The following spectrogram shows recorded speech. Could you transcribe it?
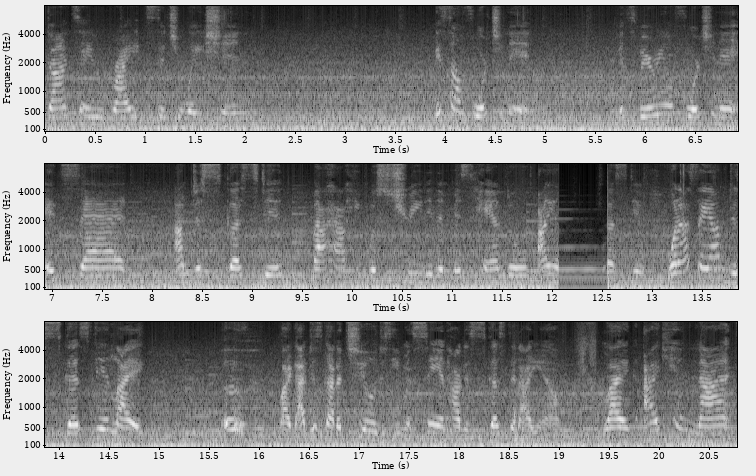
Daunte Wright situation. It's unfortunate. It's very unfortunate. It's sad. I'm disgusted by how he was treated and mishandled. I am disgusted. When I say I'm disgusted, like, ugh, like I just gotta chill just even saying how disgusted I am. Like, I cannot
